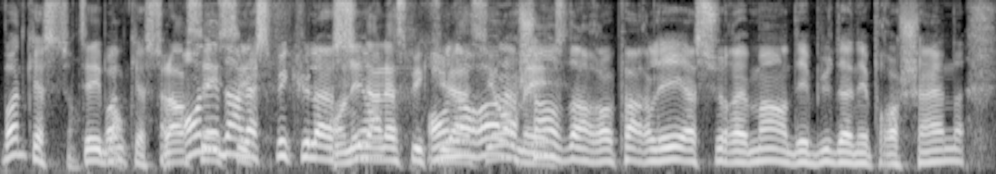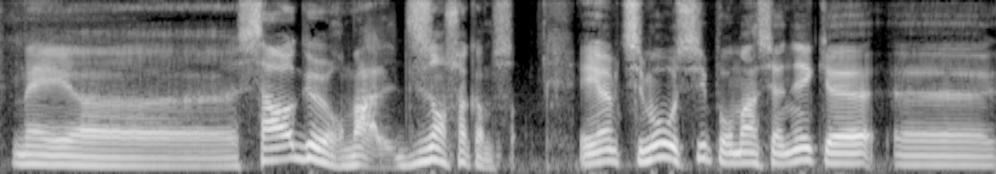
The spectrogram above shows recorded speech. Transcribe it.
Bonne question. Bonne bon. question. Alors, on est dans la spéculation. on est dans la spéculation, On aura la mais- chance d'en reparler assurément en début d'année prochaine, mais euh, ça augure mal. Disons ça comme ça. Et un petit mot aussi pour mentionner que, euh,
